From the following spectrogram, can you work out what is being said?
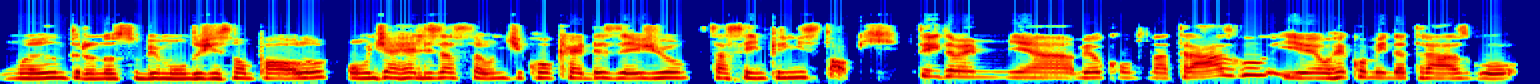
um antro no submundo de São Paulo, onde a realização de qualquer desejo está sempre em estoque. Tem também minha, meu conto na Trasgo, e eu recomendo a Trasgo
